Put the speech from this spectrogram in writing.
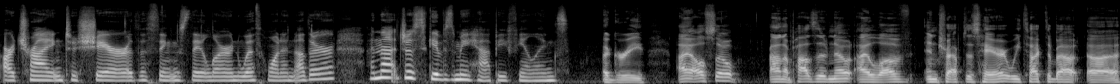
are trying to share the things they learn with one another, and that just gives me happy feelings. Agree. I also, on a positive note, I love Entrapta's hair. We talked about uh,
